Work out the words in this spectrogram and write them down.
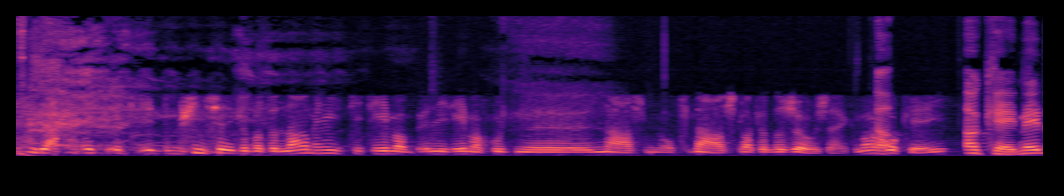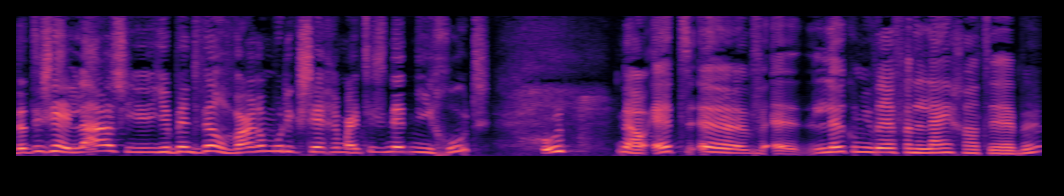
ja, ik, ik, ik- misschien zeker wat de naam niet, niet, helemaal, niet helemaal goed eh, naast, of naast, laat ik het maar zo zeggen. Maar Oh. oké. Oké, nee, dat is helaas. Je, je bent wel warm, moet ik zeggen, maar het is net niet goed. Goed. Nou, Ed, leuk om je weer even aan de lijn gehad te hebben.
